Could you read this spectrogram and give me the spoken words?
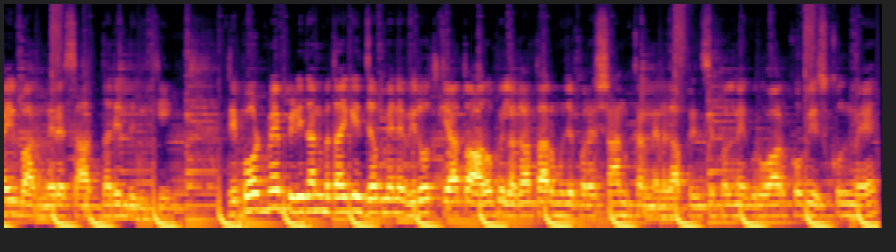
कई बार मेरे साथ दरिंदगी की। रिपोर्ट में पीड़िता ने बताया कि जब मैंने विरोध किया तो आरोपी लगातार मुझे परेशान करने लगा। प्रिंसिपल ने गुरुवार को भी स्कूल में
